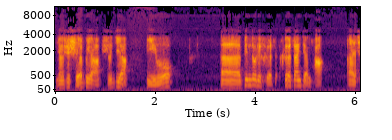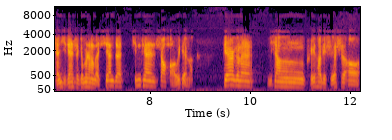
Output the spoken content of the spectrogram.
像是设备啊、实际啊。比如，呃，病毒的核核酸检查，呃，前几天是跟不上的，现在今天稍好一点了。第二个呢，你像配套的设施啊，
